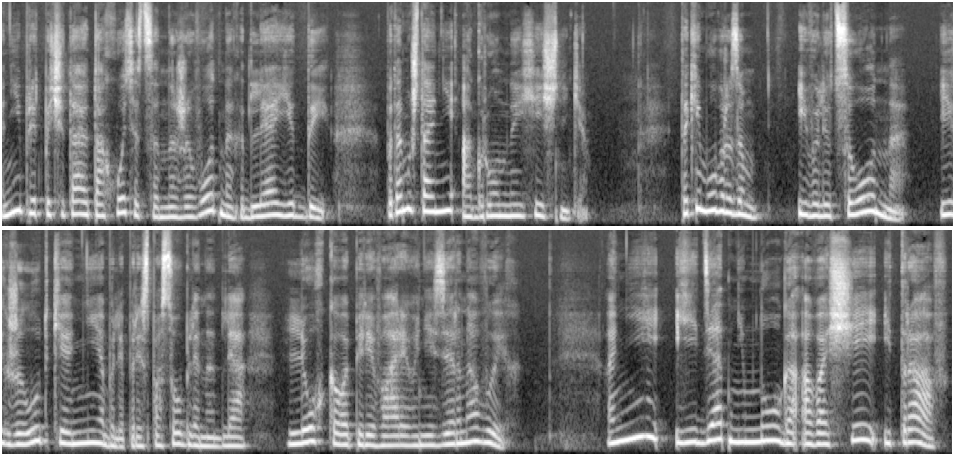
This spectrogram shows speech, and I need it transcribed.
Они предпочитают охотиться на животных для еды, потому что они огромные хищники. Таким образом, эволюционно их желудки не были приспособлены для легкого переваривания зерновых. Они едят немного овощей и трав,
